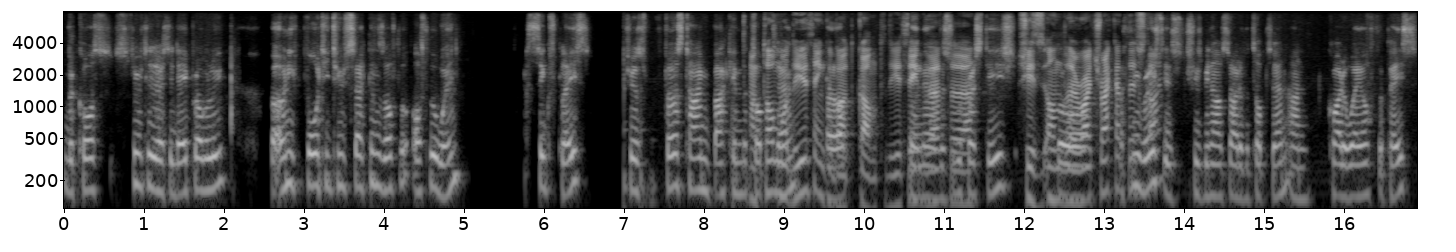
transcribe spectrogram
The course suited her today, probably, but only 42 seconds off the, off the win, sixth place. She was first time back in the and top Tom, 10. what do you think uh, about Cant? Do you think in uh, that uh, Prestige. she's on for the right track a at few this time? races, she's been outside of the top 10 and quite a way off the pace.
